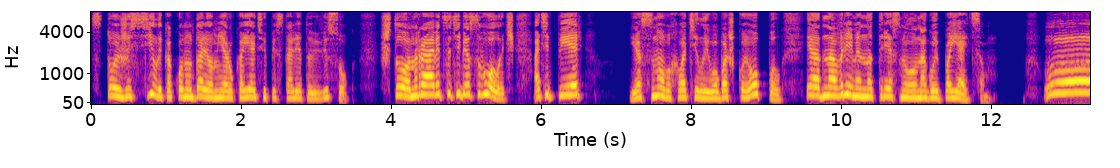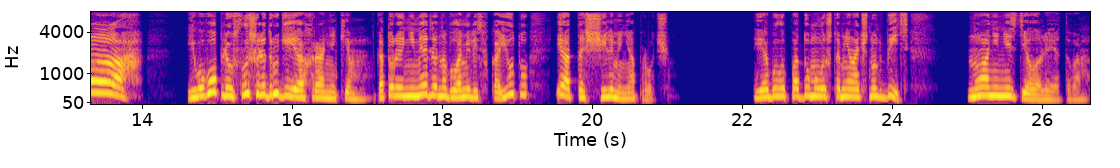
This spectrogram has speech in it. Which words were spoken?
с той же силой, как он ударил меня рукоятью пистолета в висок. «Что, нравится тебе, сволочь? А теперь я снова хватила его башкой об пол и одновременно треснула ногой по яйцам. о Его вопли услышали другие охранники, которые немедленно вломились в каюту и оттащили меня прочь. Я было подумала, что меня начнут бить, но они не сделали этого.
